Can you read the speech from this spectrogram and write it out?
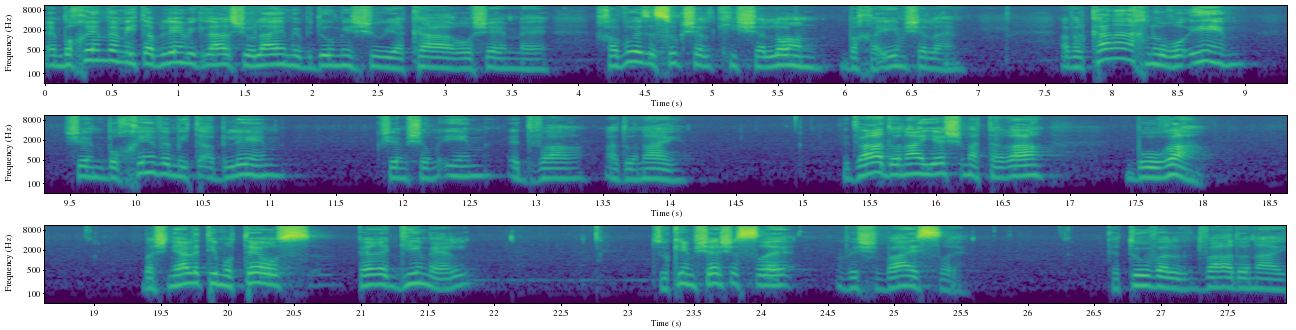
הם בוכים ומתאבלים בגלל שאולי הם איבדו מישהו יקר, או שהם אה, חוו איזה סוג של כישלון בחיים שלהם. אבל כאן אנחנו רואים שהם בוכים ומתאבלים כשהם שומעים את דבר אדוני. לדבר אדוני יש מטרה ברורה. בשנייה לטימותאוס, פרק ג', פסוקים 16 ו-17, כתוב על דבר אדוני.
